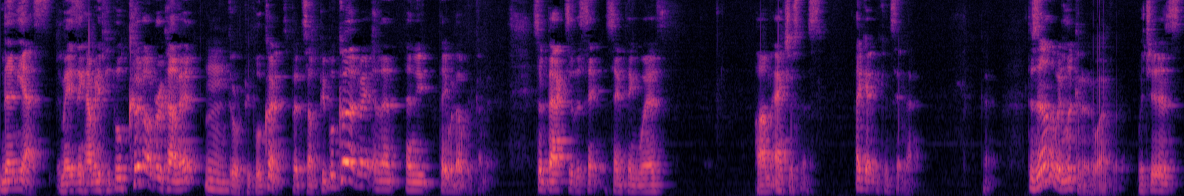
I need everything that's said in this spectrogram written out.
then yes, amazing how many people could overcome it. Mm. There were people who couldn't, but some people could, right? And then and you, they would overcome it. So back to the same same thing with um, anxiousness. I get you can say that. Okay. There's another way to look at it, however, which is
